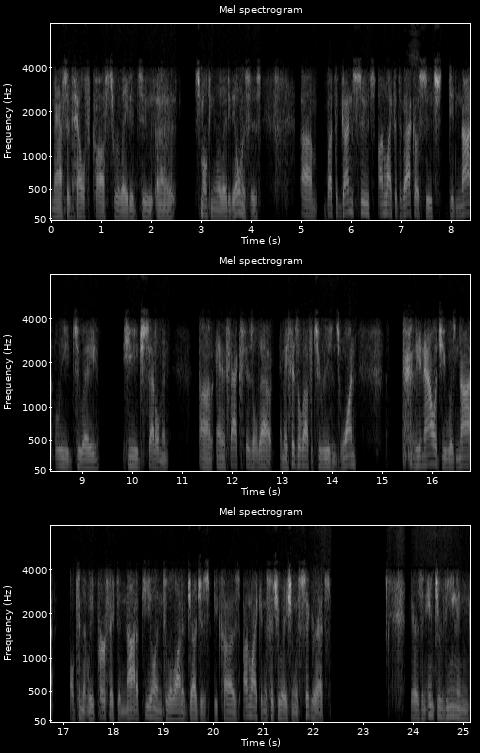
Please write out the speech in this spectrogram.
massive health costs related to uh, smoking related illnesses. Um, but the gun suits, unlike the tobacco suits, did not lead to a huge settlement, um, and in fact fizzled out. And they fizzled out for two reasons. One, the analogy was not ultimately perfect and not appealing to a lot of judges because, unlike in the situation with cigarettes, there's an intervening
